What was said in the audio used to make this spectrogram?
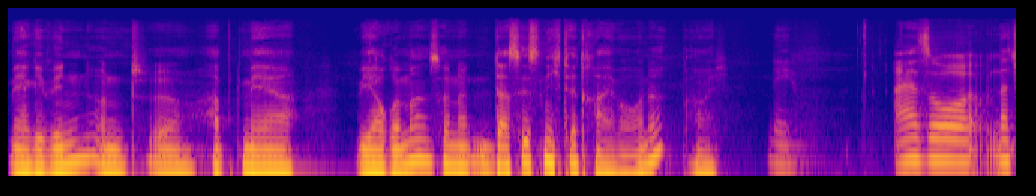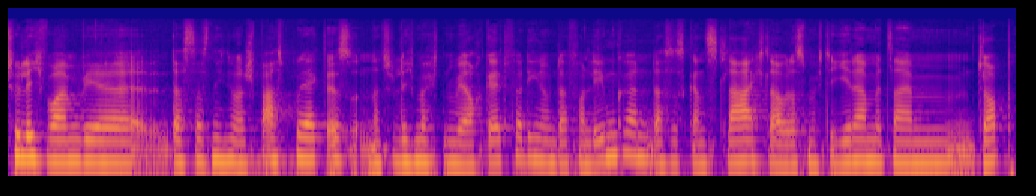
mehr Gewinn und äh, habt mehr, wie auch immer, sondern das ist nicht der Treiber, oder? Bei euch? Nee. Also natürlich wollen wir, dass das nicht nur ein Spaßprojekt ist und natürlich möchten wir auch Geld verdienen und davon leben können. Das ist ganz klar. Ich glaube, das möchte jeder mit seinem Job.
